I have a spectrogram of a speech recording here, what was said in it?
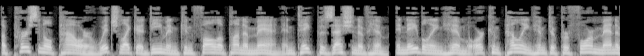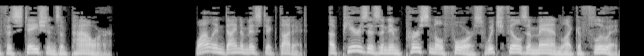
a personal power which like a demon can fall upon a man and take possession of him, enabling him or compelling him to perform manifestations of power." While in dynamistic thought it "...appears as an impersonal force which fills a man like a fluid."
